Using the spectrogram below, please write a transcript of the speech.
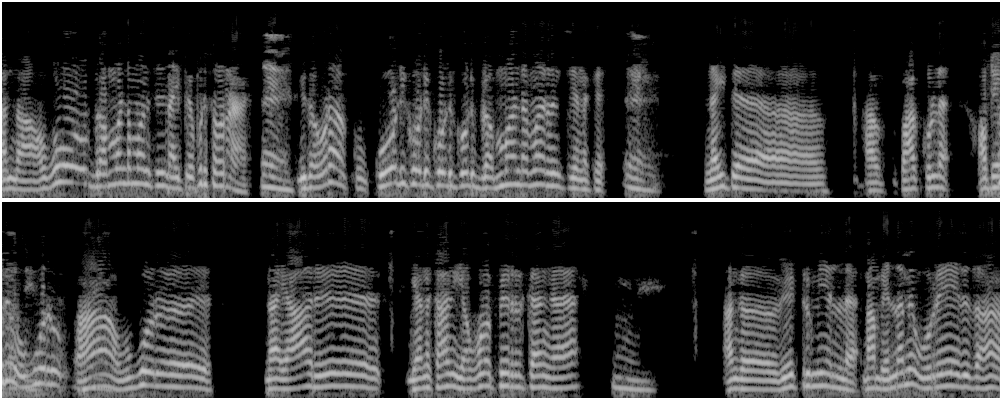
அந்த அவ்வளவு பிரம்மாண்டமா இருந்துச்சு. நான் இப்ப எப்படி சொல்றேன்? இதை விட கோடி கோடி கோடி கோடி பிரம்மாண்டமா இருந்துச்சு எனக்கு. நைட்டு பாக்குள்ள அப்படியே. ஒவ்வொரு ஆஹ் ஒவ்வொரு நான் யாரு? எனக்காக எவ்வளவு பேர் இருக்காங்க? அங்க வேற்றுமையே இல்ல. நாம எல்லாமே ஒரே இதுதான்.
